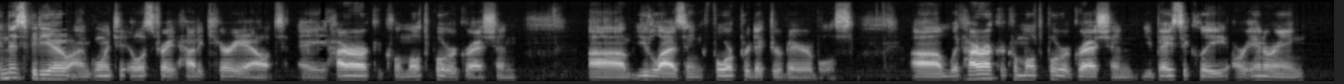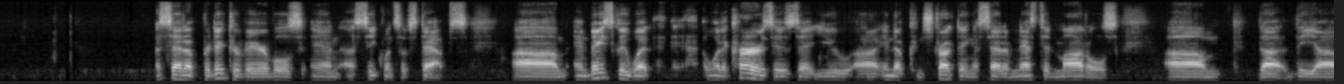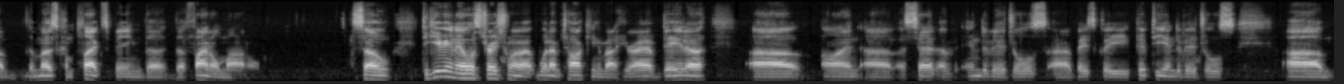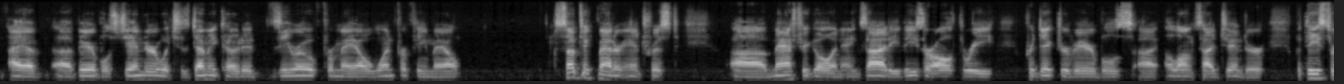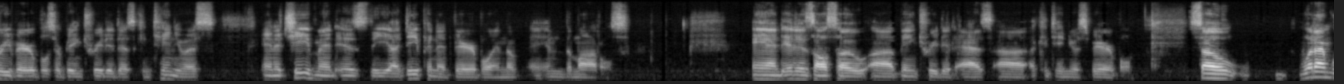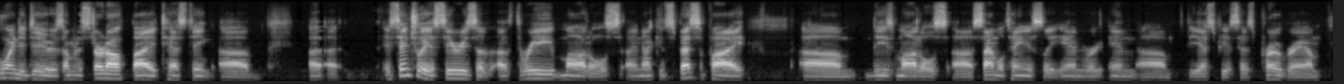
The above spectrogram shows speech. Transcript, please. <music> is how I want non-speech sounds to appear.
In this video, I'm going to illustrate how to carry out a hierarchical multiple regression um, utilizing four predictor variables. Um, with hierarchical multiple regression, you basically are entering a set of predictor variables in a sequence of steps. Um, and basically what what occurs is that you uh, end up constructing a set of nested models, um, the, the, uh, the most complex being the, the final model. So to give you an illustration of what I'm talking about here, I have data uh, on uh, a set of individuals, uh, basically 50 individuals. Um, I have uh, variables gender, which is dummy-coded, 0 for male, 1 for female. Subject matter interest, uh, mastery goal, and anxiety, these are all three predictor variables uh, alongside gender, but these three variables are being treated as continuous, and achievement is the dependent variable in the, in the models and it is also uh, being treated as uh, a continuous variable. So what I'm going to do is I'm going to start off by testing uh, essentially a series of, of, three models and I can specify um, these models uh, simultaneously in, in um, the SPSS program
